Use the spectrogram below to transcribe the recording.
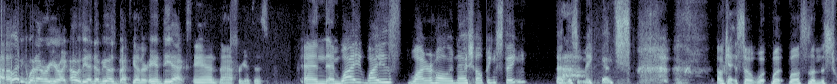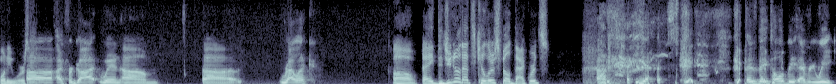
I like whatever you're like. Oh, the NWO is back together and DX and nah, forget this. And and why why is Wire Hall and Nash helping Sting? That doesn't make sense. Okay, so what what, what else is on this twenty worst? Uh, I forgot when um, uh, Rellik. oh, hey, did you know that's killer spelled backwards? yes, as they told me every week.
